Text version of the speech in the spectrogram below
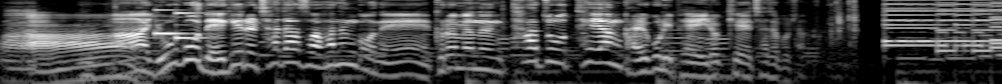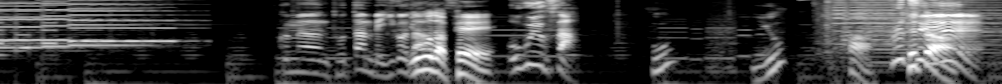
아, 아, 아, 요거 네 개를 찾아서 하는 거네. 그러면은 타조, 태양, 갈고리, 배 이렇게 찾아보자. 그러면 돛담배 이거다. 요거다 배 5964. 6? 4 그렇지. 됐다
